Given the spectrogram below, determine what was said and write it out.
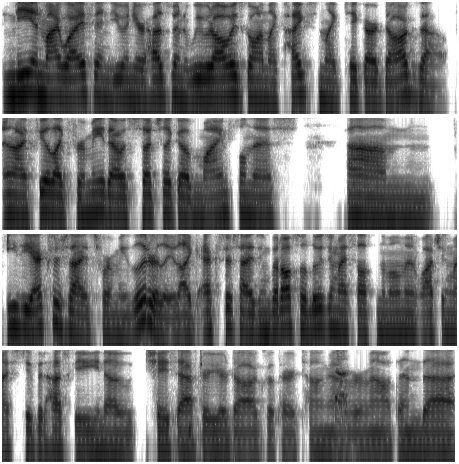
me and my wife and you and your husband we would always go on like hikes and like take our dogs out. And i feel like for me that was such like a mindfulness um easy exercise for me literally like exercising but also losing myself in the moment watching my stupid husky you know chase after your dogs with her tongue out of her mouth and uh,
